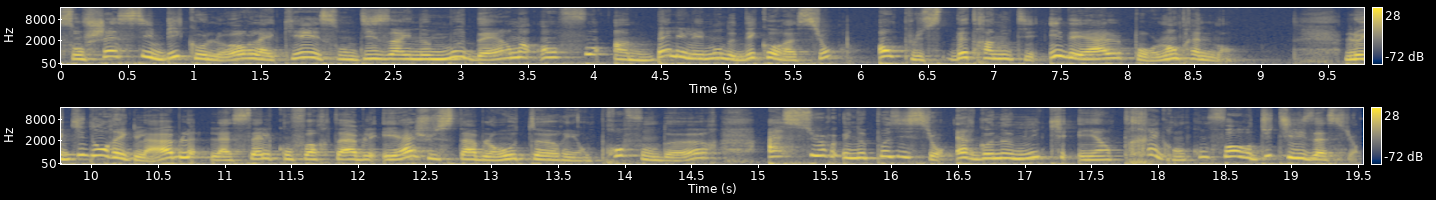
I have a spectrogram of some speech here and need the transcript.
Son châssis bicolore laqué et son design moderne en font un bel élément de décoration, en plus d'être un outil idéal pour l'entraînement. Le guidon réglable, la selle confortable et ajustable en hauteur et en profondeur assure une position ergonomique et un très grand confort d'utilisation.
